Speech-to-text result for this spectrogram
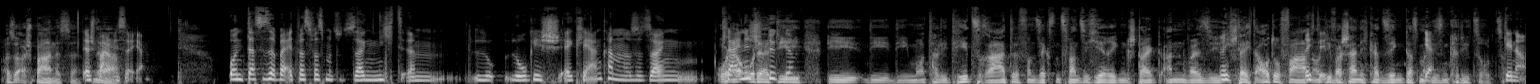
Also Ersparnisse. Ersparnisse, ja. ja. Und das ist aber etwas, was man sozusagen nicht ähm, logisch erklären kann, also sozusagen kleine oder, oder Stücke. Die, die, die, die Mortalitätsrate von 26-Jährigen steigt an, weil sie Richtig. schlecht Auto fahren Richtig. und die Wahrscheinlichkeit sinkt, dass man Ja. diesen Kredit zurückzahlt. Genau.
